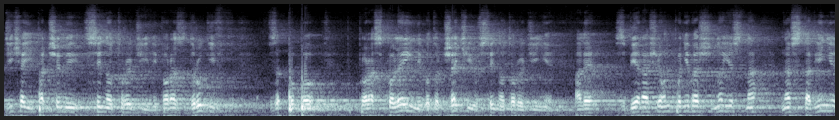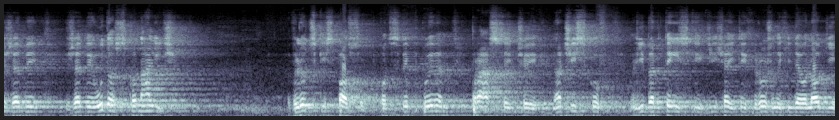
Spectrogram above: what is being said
dzisiaj patrzymy synod rodziny po raz drugi, po, po, po raz kolejny, bo to trzeci już synod o rodzinie, ale zbiera się on, ponieważ no, jest na, nastawienie, żeby, żeby udoskonalić w ludzki sposób, pod wpływem prasy czy nacisków libertyńskich dzisiaj, tych różnych ideologii,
